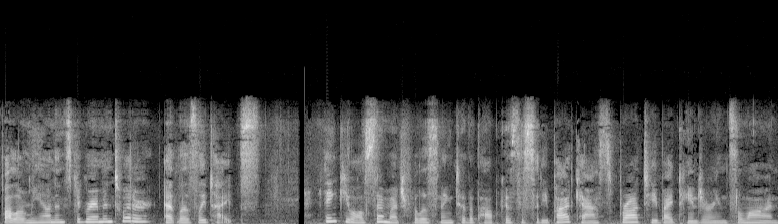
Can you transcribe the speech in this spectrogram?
follow me on Instagram and Twitter at Leslie Types. Thank you all so much for listening to the Pop Goes the City podcast brought to you by Tangerine Salon.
